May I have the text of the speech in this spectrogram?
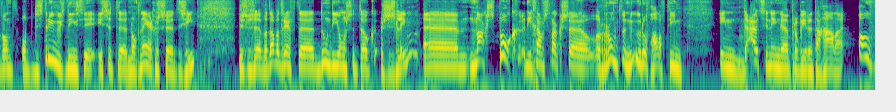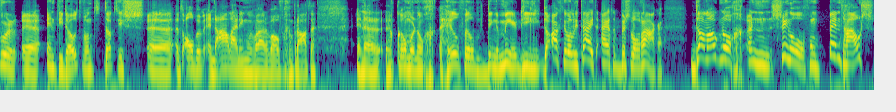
Want op de streamingsdiensten is het nog nergens te zien. Dus wat dat betreft doen die jongens het ook slim. Uh, Nax die gaan we straks rond een uur of half tien de uitzending eh, proberen te halen over eh Antidote. Want dat is eh, het album en de aanleiding waar we over gaan praten. En er komen nog heel veel dingen meer die de actualiteit eigenlijk best wel raken. Dan ook nog een single van Penthouse.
